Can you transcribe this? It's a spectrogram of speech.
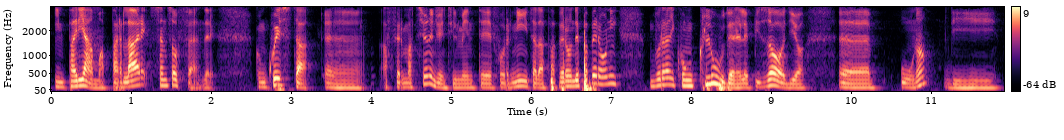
Impariamo a parlare senza offendere. Con questa eh, affermazione gentilmente fornita da Paperon de Paperoni vorrei concludere l'episodio 1 eh, di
